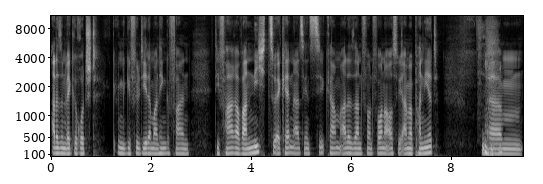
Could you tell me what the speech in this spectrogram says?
alle sind weggerutscht, irgendwie gefühlt jeder mal hingefallen. Die Fahrer waren nicht zu erkennen, als sie ins Ziel kamen. Alle sahen von vorne aus wie einmal paniert. ähm,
